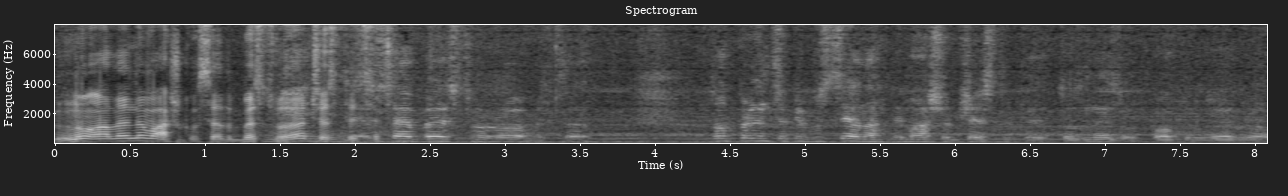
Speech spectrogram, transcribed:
Ну, але не важко, все швидко, да, Ні-ні-ні, чиститься. Все швидко робиться. Тут, в принципі, по стінах нема що чистити, то знизу попіл вибрав,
